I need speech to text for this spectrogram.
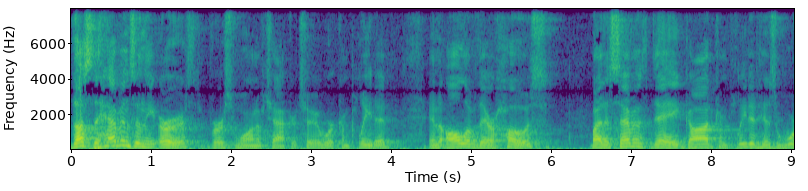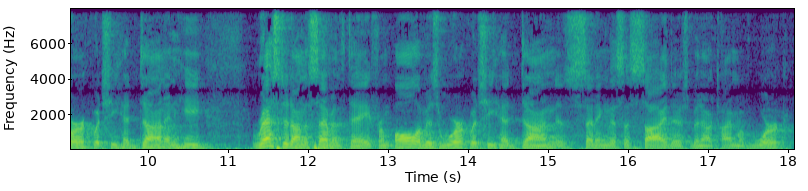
Thus, the heavens and the earth, verse 1 of chapter 2, were completed, and all of their hosts. By the seventh day, God completed his work which he had done, and he rested on the seventh day from all of his work which he had done. Setting this aside, there's been a time of work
